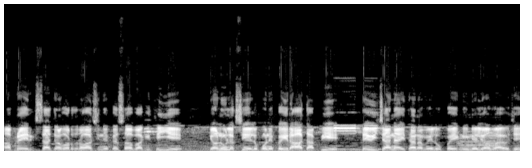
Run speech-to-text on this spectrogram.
આપણે રિક્ષા વડોદરાવાસીને કંઈ સહભાગી થઈએ કે અનુલક્ષી એ લોકોને કંઈ રાહત આપીએ તે વિચારના હેઠળ અમે લોકોએ એક નિર્ણય લેવામાં આવ્યો છે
